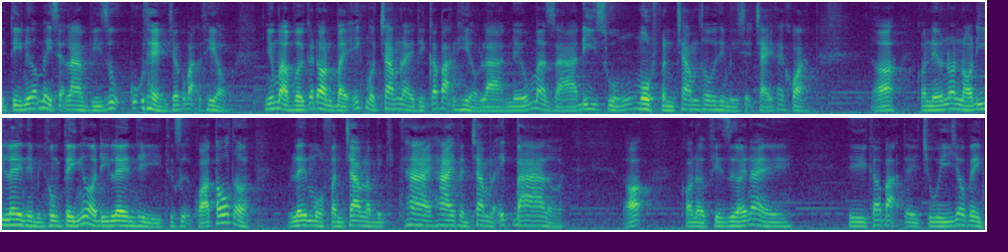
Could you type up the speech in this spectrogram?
Thì tí nữa mình sẽ làm ví dụ cụ thể cho các bạn hiểu. Nhưng mà với cái đòn 7x100 này thì các bạn hiểu là nếu mà giá đi xuống 1% thôi thì mình sẽ cháy tài khoản. Đó, còn nếu nó nó đi lên thì mình không tính rồi đi lên thì thực sự quá tốt rồi. Lên 1% là mình x2 2% là x3 rồi đó. Còn ở phía dưới này thì các bạn để chú ý cho mình.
